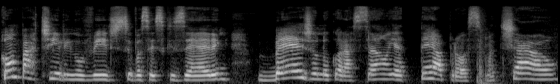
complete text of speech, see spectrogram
Compartilhem o vídeo se vocês quiserem. Beijo no coração e até a próxima. Tchau!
